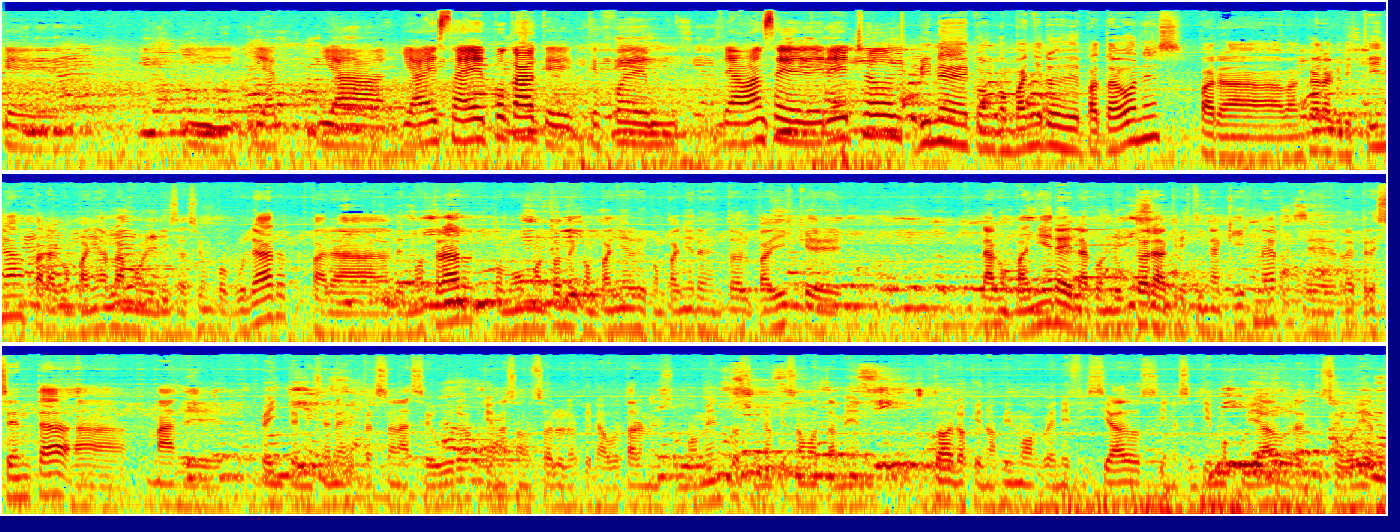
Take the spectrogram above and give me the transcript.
que y, a, esa época que, fue de, avance de derechos. Vine con compañeros de Patagones para bancar a Cristina, para acompañar la movilización popular, para demostrar, como un montón de compañeros y compañeras en todo el país, que la compañera y la conductora Cristina Kirchner eh, representa a más de 20 millones de personas seguros, que no son solo los que la votaron en su momento, sino que somos también todos los que nos vimos beneficiados y nos sentimos cuidados durante su gobierno.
